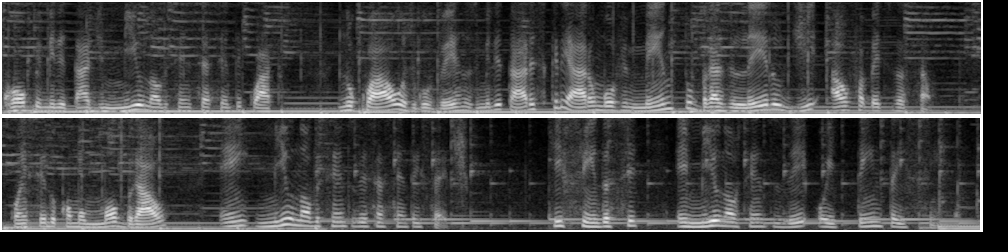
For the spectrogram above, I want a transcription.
golpe militar de 1964, no qual os governos militares criaram o Movimento Brasileiro de Alfabetização, conhecido como Mobral, em 1967, que finda-se em 1985.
